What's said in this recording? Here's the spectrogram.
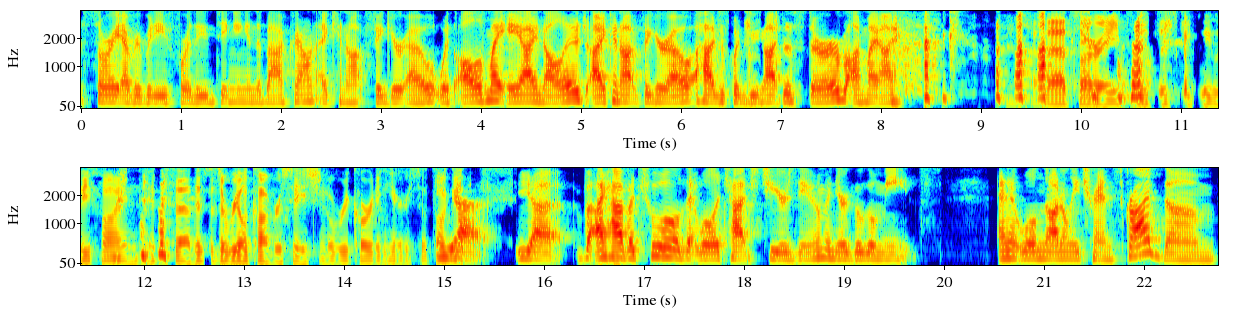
sorry everybody for the dinging in the background. I cannot figure out with all of my ai knowledge i cannot figure out how to put do not disturb on my imac. That's all right. It's completely fine. It's uh, this is a real conversational recording here so it's all yeah, good. Yeah but i have a tool that will attach to your zoom and your google meets and it will not only transcribe them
